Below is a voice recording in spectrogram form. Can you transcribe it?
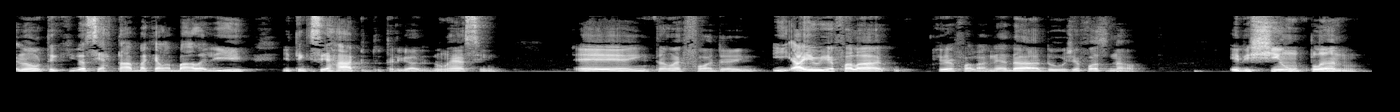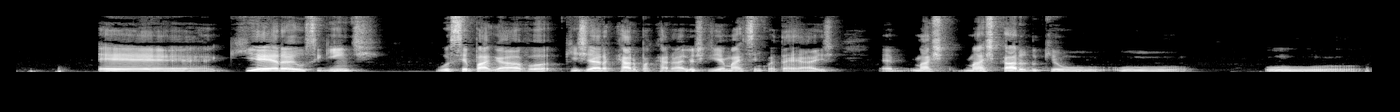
não, tem que acertar aquela bala ali e tem que ser rápido, tá ligado? Não é assim. É, então é foda. E aí eu ia falar, que eu ia falar, né, da do GeForce Now. Eles tinham um plano é, que era o seguinte: você pagava, que já era caro pra caralho, acho que já é mais de 50 reais, é mais, mais caro do que o, o, o,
